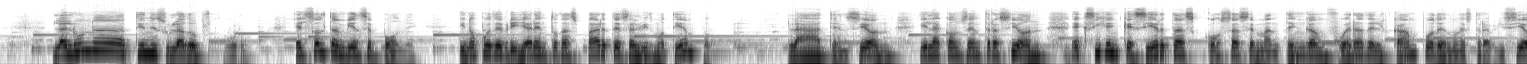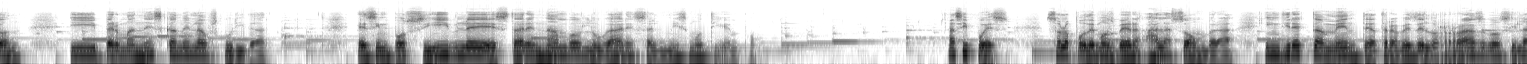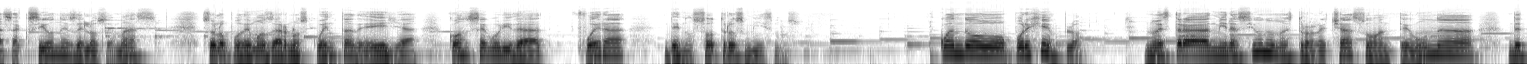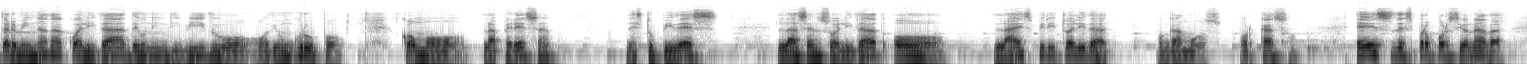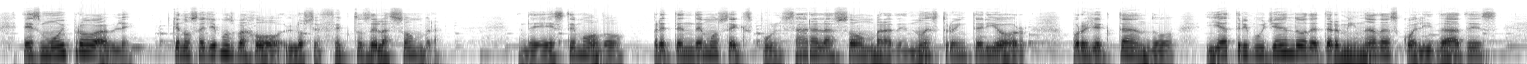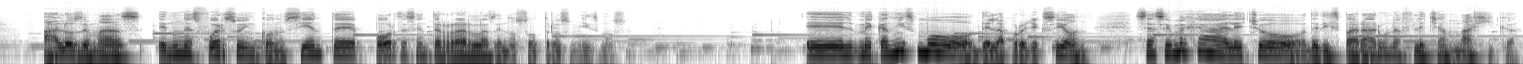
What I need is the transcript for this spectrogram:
la luna tiene su lado oscuro. El sol también se pone y no puede brillar en todas partes al mismo tiempo. La atención y la concentración exigen que ciertas cosas se mantengan fuera del campo de nuestra visión y permanezcan en la oscuridad. Es imposible estar en ambos lugares al mismo tiempo. Así pues, solo podemos ver a la sombra indirectamente a través de los rasgos y las acciones de los demás. Solo podemos darnos cuenta de ella con seguridad fuera de nosotros mismos. Cuando, por ejemplo, nuestra admiración o nuestro rechazo ante una determinada cualidad de un individuo o de un grupo, como la pereza, la estupidez, la sensualidad o la espiritualidad, pongamos por caso, es desproporcionada, es muy probable que nos hallemos bajo los efectos de la sombra. De este modo, pretendemos expulsar a la sombra de nuestro interior, proyectando y atribuyendo determinadas cualidades a los demás en un esfuerzo inconsciente por desenterrarlas de nosotros mismos. El mecanismo de la proyección se asemeja al hecho de disparar una flecha mágica.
